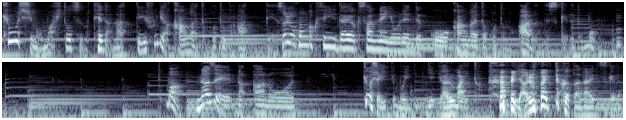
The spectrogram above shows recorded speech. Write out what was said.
教師もまあ一つの手だなっていうふうには考えたことがあってそれを本格的に大学3年4年でこう考えたこともあるんですけれどもまあなぜなあの教師はもうやるまいと やるまいってことはないですけど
